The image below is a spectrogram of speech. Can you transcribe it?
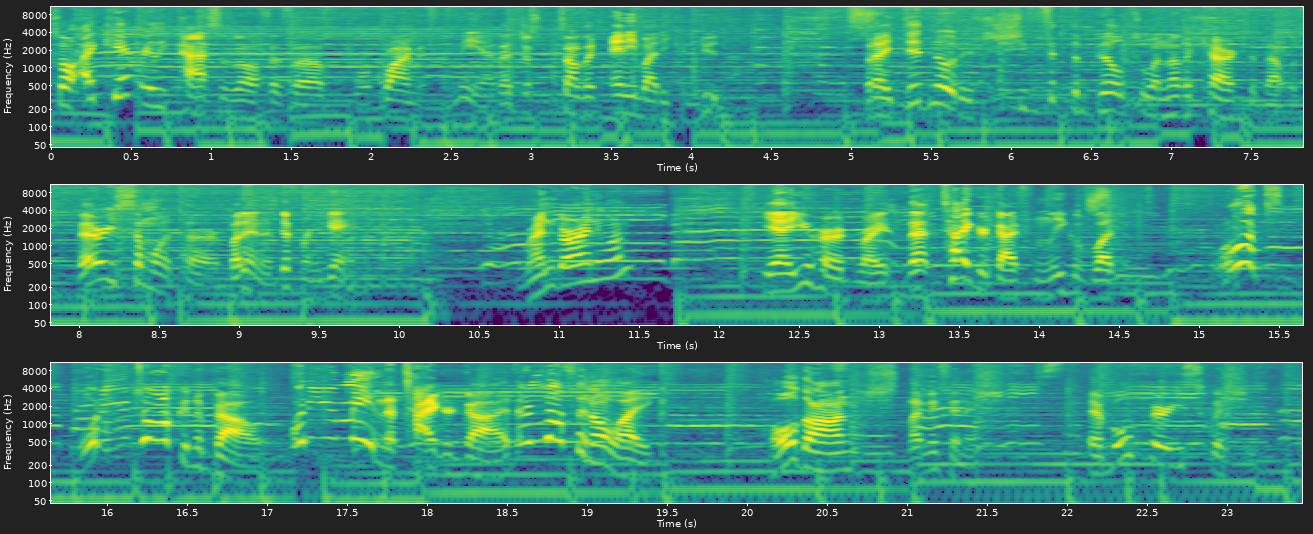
So I can't really pass it off as a requirement for me. That just sounds like anybody can do that. But I did notice she fit the bill to another character that was very similar to her, but in a different game. Rengar, anyone? Yeah, you heard right. That tiger guy from League of Legends. Let's. What are you talking about? What do you mean, the tiger guy? They're nothing alike. Hold on, just let me finish. They're both very squishy.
